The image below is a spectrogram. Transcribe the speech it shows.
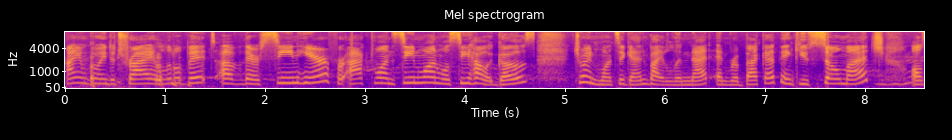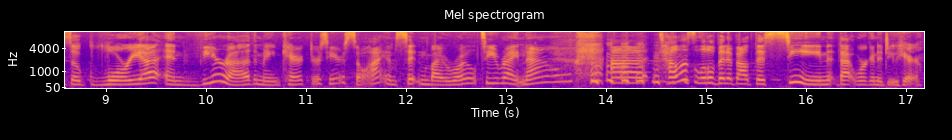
I am going to try a little bit of their scene here for Act One, Scene One. We'll see how it goes. Joined once again by Lynette and Rebecca. Thank you so much. Also, Gloria and Vera, the main characters here. So I am sitting by royalty right now. Uh, tell us a little bit about this scene that we're going to do here.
